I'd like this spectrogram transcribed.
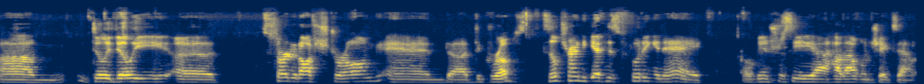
Um, Dilly Dilly uh, started off strong, and uh, DeGrub's still trying to get his footing in A. It'll be interesting to see uh, how that one shakes out.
